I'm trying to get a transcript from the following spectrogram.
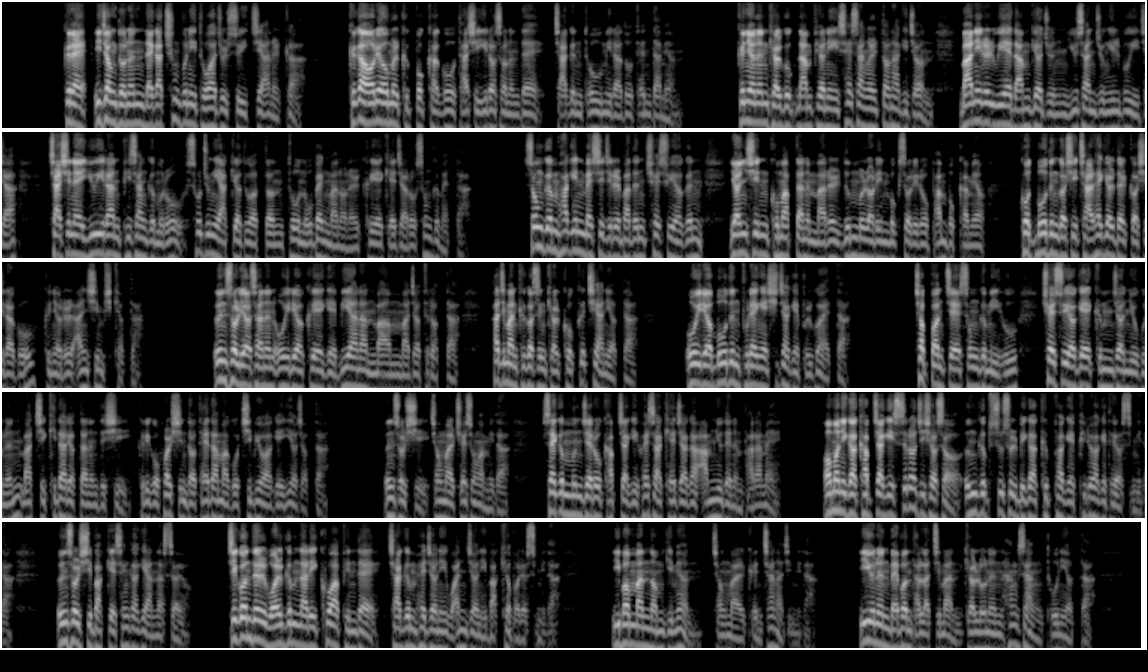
그래, 이 정도는 내가 충분히 도와줄 수 있지 않을까? 그가 어려움을 극복하고 다시 일어서는데 작은 도움이라도 된다면. 그녀는 결국 남편이 세상을 떠나기 전 만일을 위해 남겨준 유산 중 일부이자 자신의 유일한 비상금으로 소중히 아껴두었던 돈 500만 원을 그의 계좌로 송금했다. 송금 확인 메시지를 받은 최수혁은 연신 고맙다는 말을 눈물 어린 목소리로 반복하며 곧 모든 것이 잘 해결될 것이라고 그녀를 안심시켰다. 은솔 여사는 오히려 그에게 미안한 마음마저 들었다. 하지만 그것은 결코 끝이 아니었다. 오히려 모든 불행의 시작에 불과했다. 첫 번째 송금 이후 최수혁의 금전 요구는 마치 기다렸다는 듯이 그리고 훨씬 더 대담하고 집요하게 이어졌다. 은솔 씨, 정말 죄송합니다. 세금 문제로 갑자기 회사 계좌가 압류되는 바람에 어머니가 갑자기 쓰러지셔서 응급 수술비가 급하게 필요하게 되었습니다. 은솔 씨밖에 생각이 안 났어요. 직원들 월급날이 코앞인데 자금 회전이 완전히 막혀버렸습니다. 이번만 넘기면 정말 괜찮아집니다. 이유는 매번 달랐지만 결론은 항상 돈이었다.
